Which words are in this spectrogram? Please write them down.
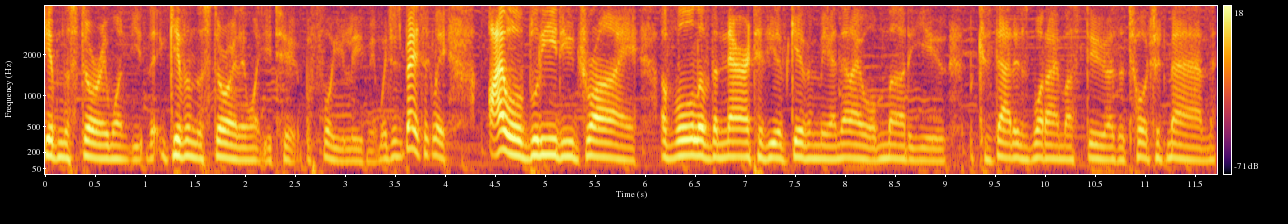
Give them the story want you. Give them the story they want you to before you leave me. Which is basically, I will bleed you dry of all of the narrative you have given me, and then I will murder you because that is what I must do as a tortured man.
